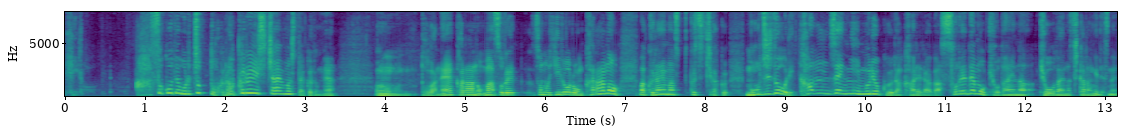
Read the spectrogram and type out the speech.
ヒーロー。あそこで俺ちょっと落雷しちゃいましたけどね。うん、とかねからのまあそれそのヒーロー論からの、まあ、クライマックス近く文字通り完全に無力な彼らがそれでも巨大な強大な力にですね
